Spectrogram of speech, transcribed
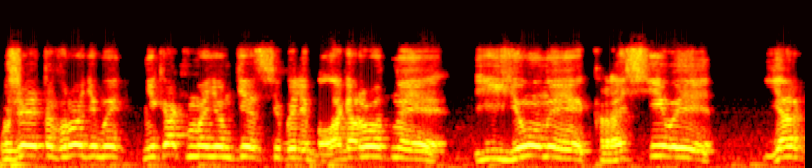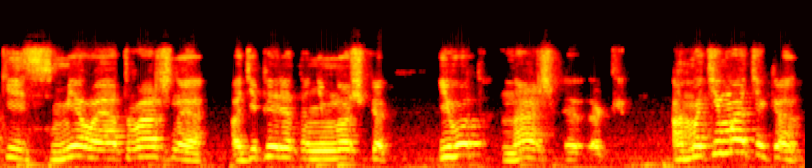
Уже это вроде бы не как в моем детстве были благородные, и юные, красивые, яркие, смелые, отважные. А теперь это немножко... И вот наш... А математика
